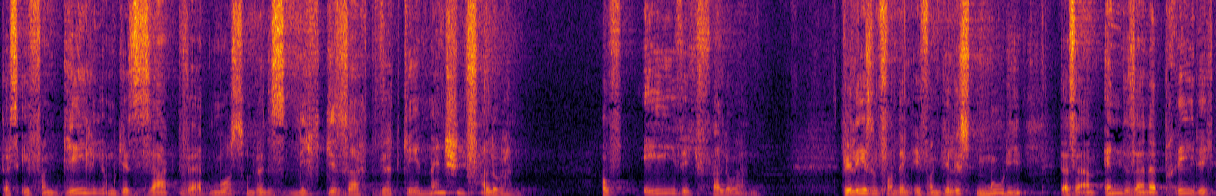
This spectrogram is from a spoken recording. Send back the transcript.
das Evangelium gesagt werden muss und wenn es nicht gesagt wird, gehen Menschen verloren, auf ewig verloren. Wir lesen von dem Evangelisten Moody, dass er am Ende seiner Predigt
